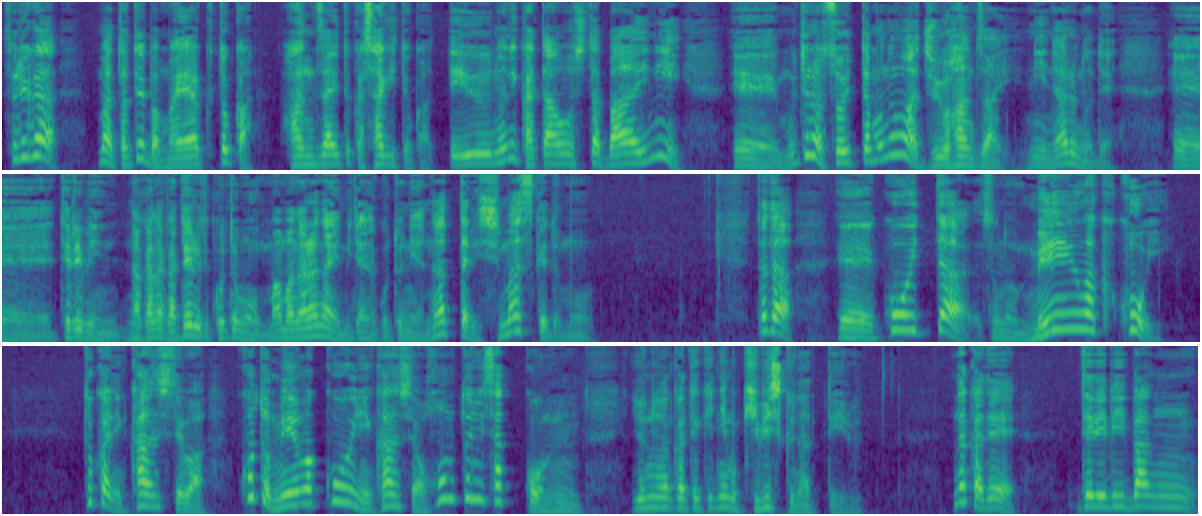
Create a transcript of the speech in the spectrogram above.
それが、まあ、例えば麻薬とか、犯罪とか詐欺とかっていうのに加担をした場合に、えー、もちろんそういったものは重犯罪になるので、えー、テレビになかなか出ることもままならないみたいなことにはなったりしますけども、ただ、えー、こういったその迷惑行為とかに関しては、こと迷惑行為に関しては本当に昨今世の中的にも厳しくなっている。中で、テレビ番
